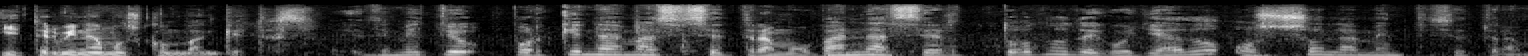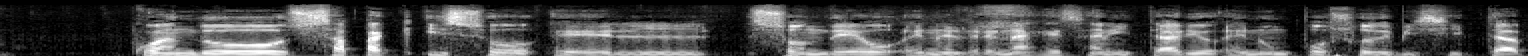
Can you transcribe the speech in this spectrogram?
y terminamos con banquetas. Demetrio, ¿por qué nada más ese tramo? ¿Van a hacer todo degollado o solamente ese tramo? Cuando Zapac hizo el sondeo en el drenaje sanitario, en un pozo de visita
